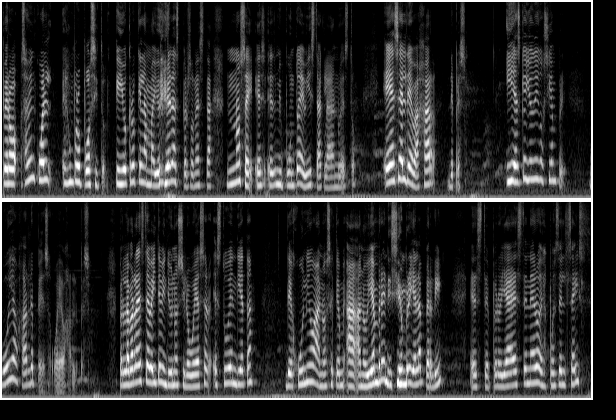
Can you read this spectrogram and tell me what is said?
Pero, ¿saben cuál es un propósito? Que yo creo que la mayoría de las personas está, no sé, es, es mi punto de vista aclarando esto, es el de bajar de peso. Y es que yo digo siempre, voy a bajarle peso, voy a bajarle peso. Pero la verdad este 2021 sí lo voy a hacer. Estuve en dieta de junio a no sé qué, a, noviembre, en diciembre ya la perdí. Este, pero ya este enero, después del 6,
